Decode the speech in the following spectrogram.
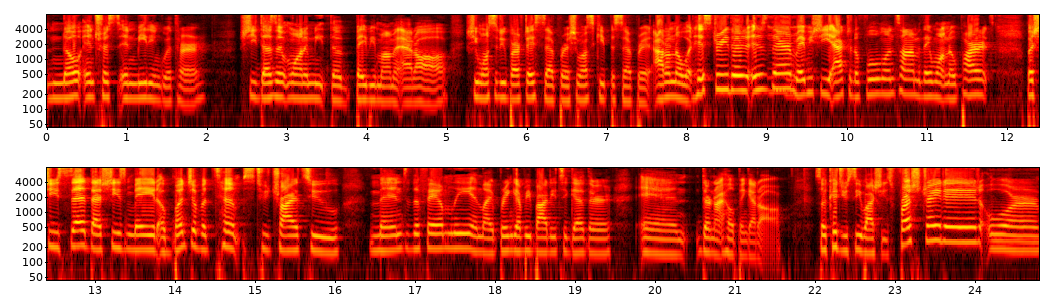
no interest in meeting with her. She doesn't want to meet the baby mama at all. She wants to do birthdays separate. She wants to keep it separate. I don't know what history there is there. Mm-hmm. Maybe she acted a fool one time and they want no parts. But she said that she's made a bunch of attempts to try to mend the family and like bring everybody together and they're not helping at all. So could you see why she's frustrated or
